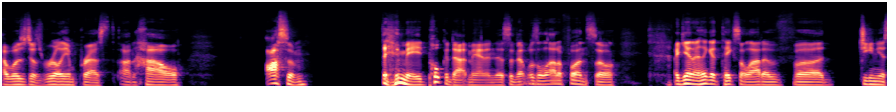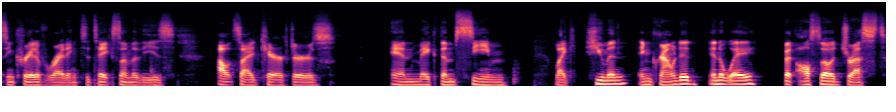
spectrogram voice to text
I was just really impressed on how awesome they made Polka Dot Man in this, and that was a lot of fun. So, again, I think it takes a lot of uh, genius and creative writing to take some of these outside characters and make them seem like human and grounded in a way, but also dressed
